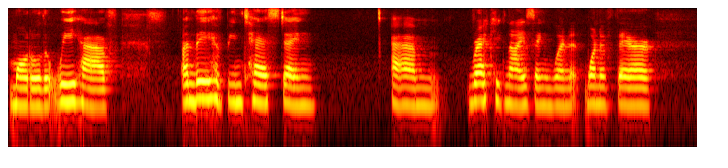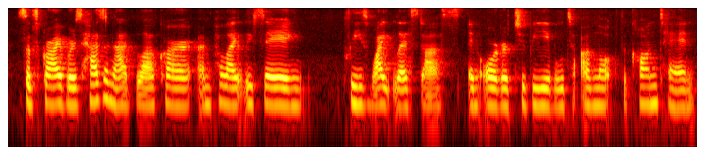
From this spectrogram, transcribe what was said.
model that we have. And they have been testing, um, recognizing when one of their subscribers has an ad blocker and politely saying, please whitelist us in order to be able to unlock the content.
